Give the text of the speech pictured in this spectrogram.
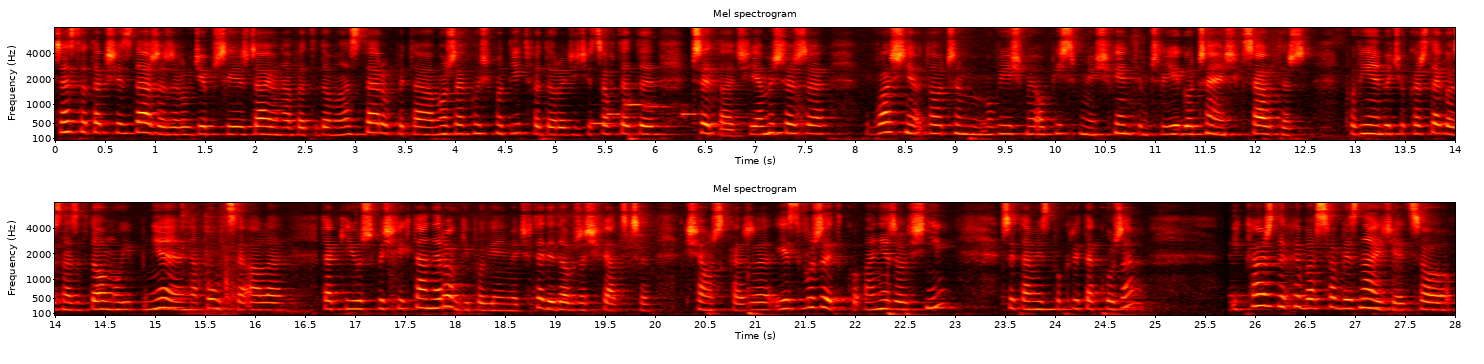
Często tak się zdarza, że ludzie przyjeżdżają nawet do monasteru, pytają, może jakąś modlitwę dorodzicie, co wtedy czytać. Ja myślę, że właśnie to, o czym mówiliśmy o Pismie Świętym, czyli jego część, psałterz, powinien być u każdego z nas w domu i nie na półce, ale taki już wyświchtany rogi powinien mieć. Wtedy dobrze świadczy książka, że jest w użytku, a nie, że lśni, czy tam jest pokryta kurzem. I każdy chyba sobie znajdzie, co,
